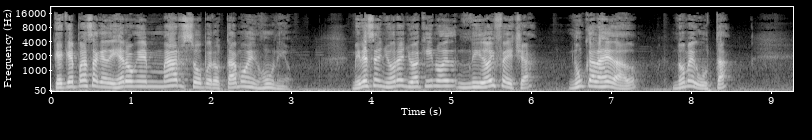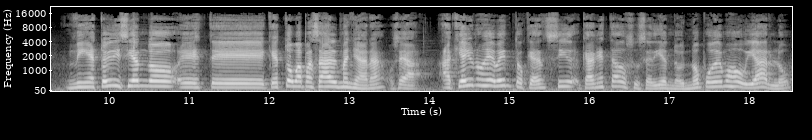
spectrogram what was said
Que qué pasa que dijeron en marzo pero estamos en junio. Mire señores, yo aquí no ni doy fecha, nunca las he dado, no me gusta ni estoy diciendo este, que esto va a pasar mañana. O sea, aquí hay unos eventos que han, sido, que han estado sucediendo y no podemos obviarlo.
